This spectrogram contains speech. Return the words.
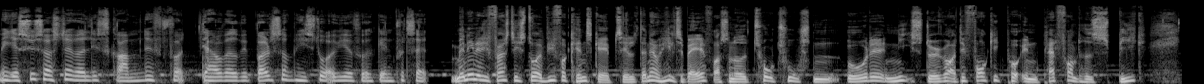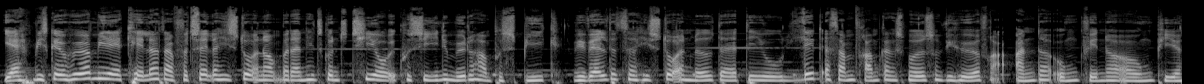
Men jeg synes også, det har været lidt skræmmende, for det har jo været ved voldsomme historier, vi har fået genfortalt. Men en af de første historier, vi får kendskab til, den er jo helt tilbage fra sådan noget 2008-9 stykker, og det foregik på en platform, der hedder Speak. Ja, vi skal jo høre Mia Keller, der fortæller historien om, hvordan hendes kun 10-årige kusine mødte ham på Speak. Vi valgte at tage historien med, da det er jo lidt af samme fremgangsmåde, som vi hører fra andre unge kvinder og unge piger.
